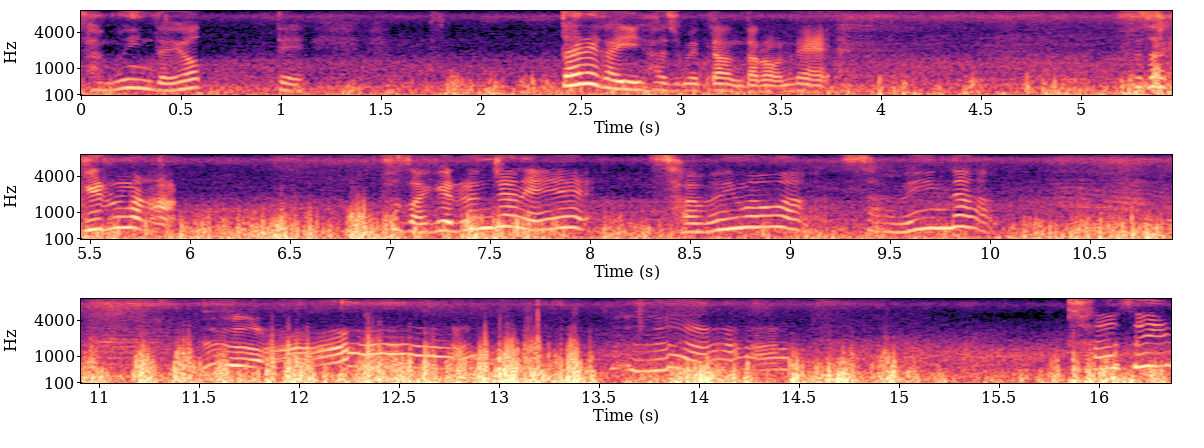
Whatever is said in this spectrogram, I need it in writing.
寒いんだよって誰が言い始めたんだろうね。ふざけるな。ふざけるんじゃねえ。寒いまま寒いんだ。うわうわ風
